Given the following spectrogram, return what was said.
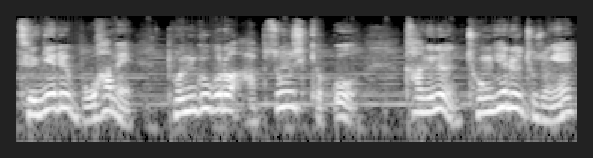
등해를 모함해 본국으로 압송시켰고 강유는 종회를 조종해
